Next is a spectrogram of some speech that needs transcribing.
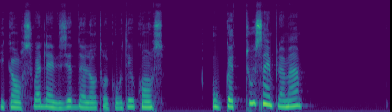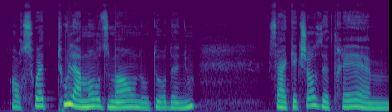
et qu'on reçoit de la visite de l'autre côté ou, que tout simplement on reçoit tout l'amour du monde autour de nous, ça a quelque chose de très... Euh,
